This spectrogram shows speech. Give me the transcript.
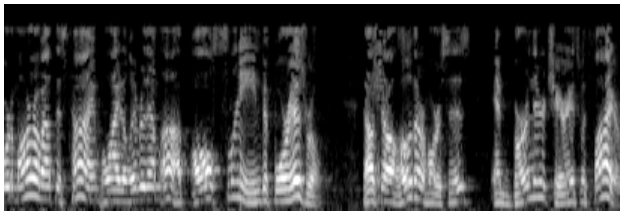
For tomorrow about this time will I deliver them up, all slain before Israel. Thou shalt hoe their horses and burn their chariots with fire.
